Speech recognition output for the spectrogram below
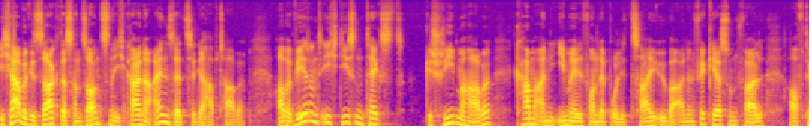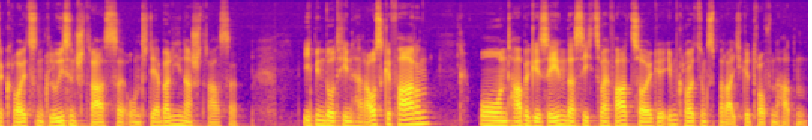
Ich habe gesagt, dass ansonsten ich keine Einsätze gehabt habe, aber während ich diesen Text geschrieben habe, kam eine E-Mail von der Polizei über einen Verkehrsunfall auf der Kreuzung Luisenstraße und der Berliner Straße. Ich bin dorthin herausgefahren und habe gesehen, dass sich zwei Fahrzeuge im Kreuzungsbereich getroffen hatten.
